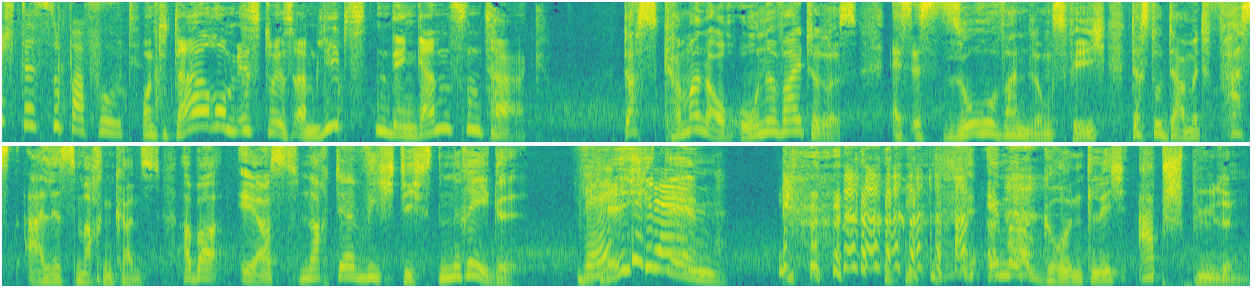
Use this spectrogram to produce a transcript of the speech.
echtes Superfood. Und darum isst du es am liebsten den ganzen Tag. Das kann man auch ohne weiteres. Es ist so wandlungsfähig, dass du damit fast alles machen kannst. Aber erst nach der wichtigsten Regel. Welche denn? Immer gründlich abspülen.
